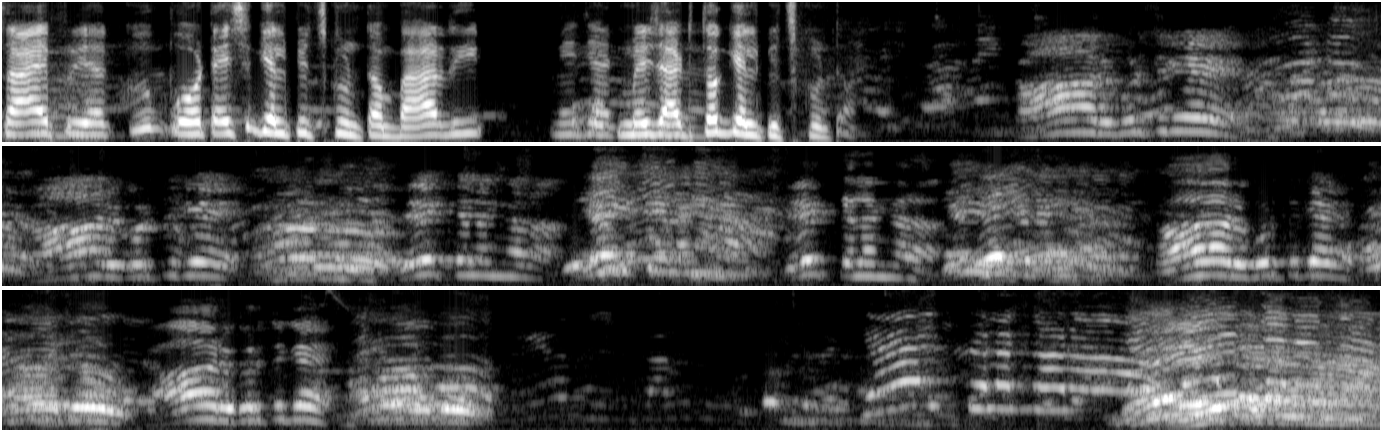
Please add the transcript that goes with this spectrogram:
సాయి ప్రియకు ఓటేసి గెలిపించుకుంటాం. భారీ మెజార్టీతో గెలిపించుకుంటాం. కారు గుర్తుకే. కారు గుర్తుకే. జై తెలంగాణ.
